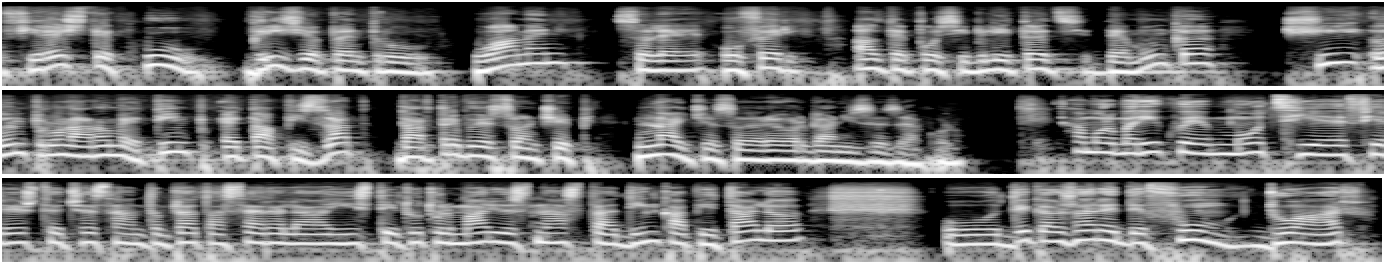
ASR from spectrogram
firește cu grijă pentru oameni, să le oferi alte posibilități de muncă și într-un anume timp etapizat, dar trebuie să o începi. N-ai ce să reorganizezi acolo. Am urmărit cu emoție, firește, ce s-a întâmplat aseară la Institutul Marius Nasta din capitală. O degajare de fum doar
